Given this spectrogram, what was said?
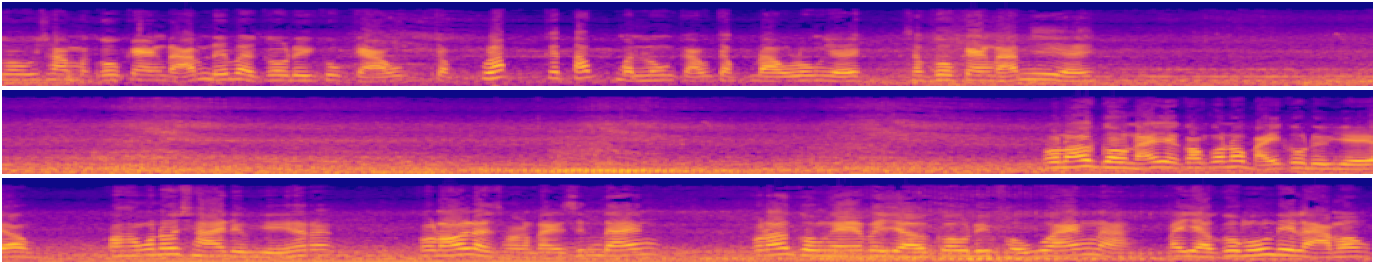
cô sao mà cô can đảm để mà cô đi cô cạo chọc lóc cái tóc mình luôn, cạo chọc đầu luôn vậy? Sao cô can đảm như vậy? Con nói cô nãy giờ con có nói bậy cô điều gì không? Con không có nói sai điều gì hết á. Con nói là hoàn toàn xứng đáng. Con nói cô nghe bây giờ cô đi phụ quán nè. Bây giờ cô muốn đi làm không?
